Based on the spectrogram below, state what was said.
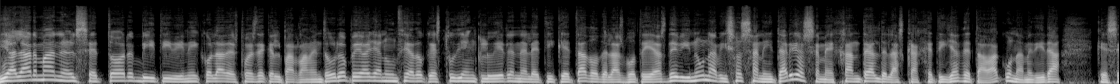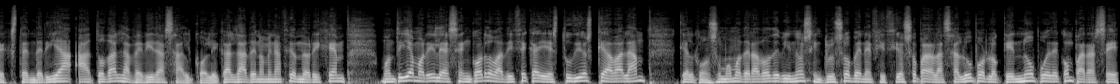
Y alarma en el sector vitivinícola después de que el Parlamento Europeo haya anunciado que estudia incluir en el etiquetado de las botellas de vino un aviso sanitario semejante al de las cajetillas de tabaco, una medida que se extendería a todas las bebidas alcohólicas. La denominación de origen Montilla Moriles en Córdoba dice que hay estudios que avalan que el consumo moderado de vino es incluso beneficioso para la salud, por lo que no puede compararse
